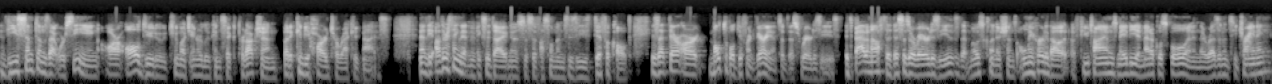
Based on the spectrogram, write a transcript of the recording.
these symptoms that we're seeing are all due to too much interleukin six production, but it can be hard to recognize. Now, the other thing that makes a diagnosis of Castleman's disease difficult is that there are multiple different variants of this rare disease. It's bad enough that this is a rare disease that most clinicians only heard about a few times, maybe in medical school and in their residency training.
